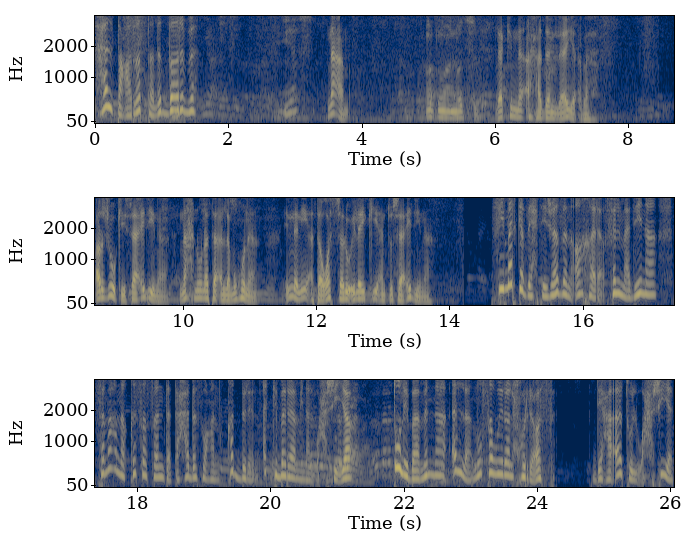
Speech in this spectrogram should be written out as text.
هل تعرضت للضرب؟ نعم. لكن أحدا لا يأبه. أرجوك ساعدينا نحن نتألم هنا. إنني أتوسل إليك أن تساعدينا. في مركز احتجاز آخر في المدينة سمعنا قصصا تتحدث عن قدر أكبر من الوحشية. طلب منا ألا نصور الحراس. ادعاءات الوحشية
